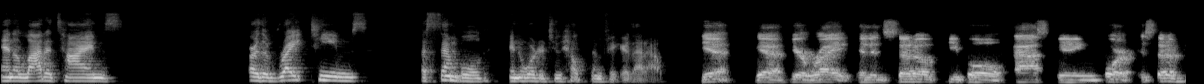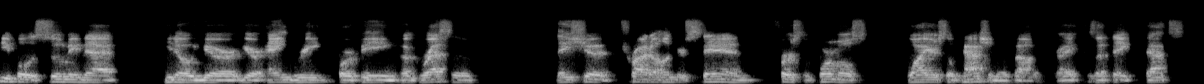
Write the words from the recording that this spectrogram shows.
And a lot of times are the right teams assembled in order to help them figure that out? Yeah, yeah, you're right. And instead of people asking, or instead of people assuming that you know you're you're angry or being aggressive, they should try to understand first and foremost why you're so passionate about it, right? Because I think that's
